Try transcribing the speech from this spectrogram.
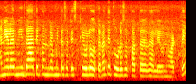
आणि याला मी दहा ते पंधरा मिनटासाठीच ठेवलं होतं ना ते थोडंसं पातळ झाले म्हणून वाटते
